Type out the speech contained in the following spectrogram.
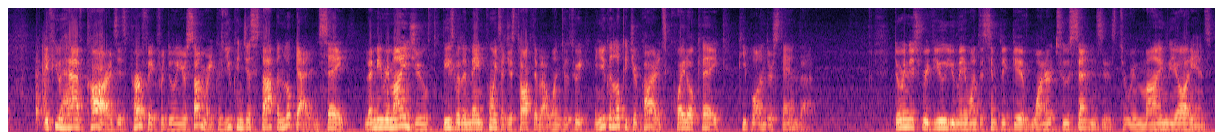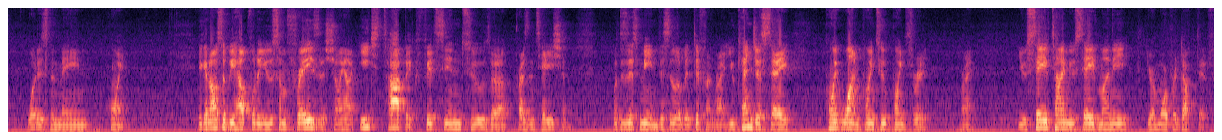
if you have cards, it's perfect for doing your summary because you can just stop and look at it and say, let me remind you, these were the main points I just talked about, one, two, three. And you can look at your card, it's quite okay. People understand that. During this review, you may want to simply give one or two sentences to remind the audience what is the main point. It can also be helpful to use some phrases showing how each topic fits into the presentation. What does this mean? This is a little bit different, right? You can just say point one, point two, point three, right? You save time, you save money, you're more productive,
